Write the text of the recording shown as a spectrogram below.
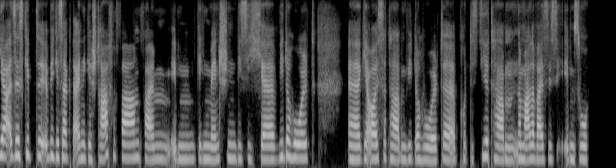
Ja, also es gibt, äh, wie gesagt, einige Strafverfahren, vor allem eben gegen Menschen, die sich äh, wiederholt äh, geäußert haben, wiederholt äh, protestiert haben. Normalerweise ist eben so,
